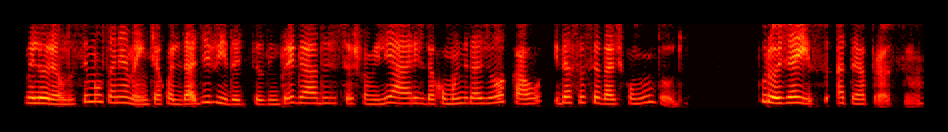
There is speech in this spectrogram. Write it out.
melhorando simultaneamente a qualidade de vida de seus empregados, de seus familiares, da comunidade local e da sociedade como um todo. Por hoje é isso, até a próxima!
